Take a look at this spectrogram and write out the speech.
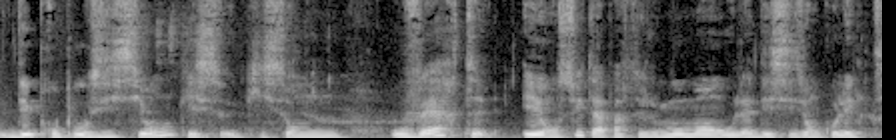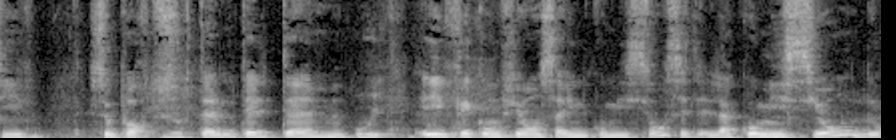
des propositions qui, se- qui sont ouvertes, et ensuite, à partir du moment où la décision collective se porte sur tel ou tel thème, Oui. et fait confiance à une commission, c'est la commission do-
